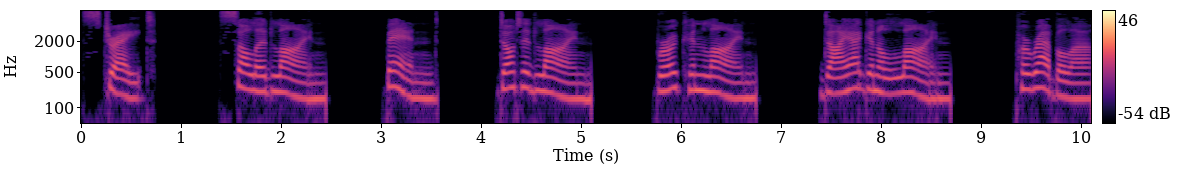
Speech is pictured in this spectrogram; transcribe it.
straight solid line bend dotted line broken line diagonal line parabola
